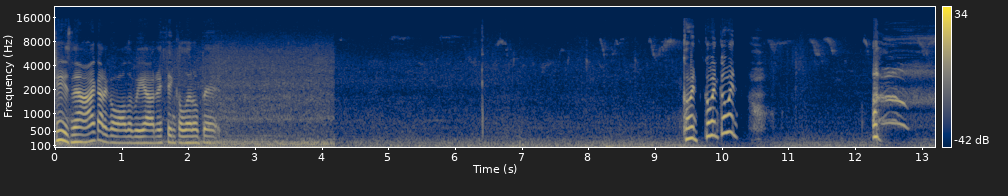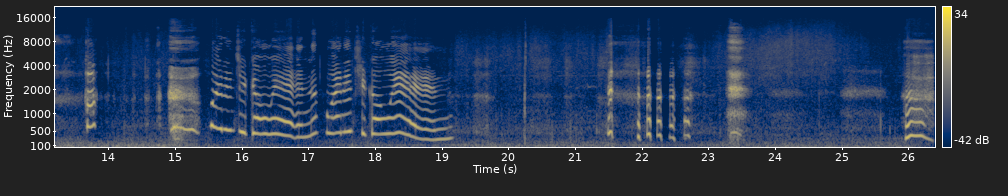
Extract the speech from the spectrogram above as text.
Geez, now I gotta go all the way out, I think, a little bit. Go in, go in, go in. Why didn't you go in? Why didn't you go in?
